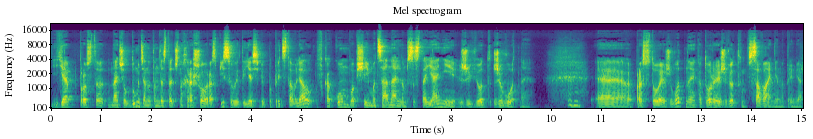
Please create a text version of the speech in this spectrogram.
я просто начал думать, она там достаточно хорошо расписывает, и я себе попредставлял, в каком вообще эмоциональном состоянии живет животное. Угу. Э, простое животное, которое живет там, в саванне, например.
